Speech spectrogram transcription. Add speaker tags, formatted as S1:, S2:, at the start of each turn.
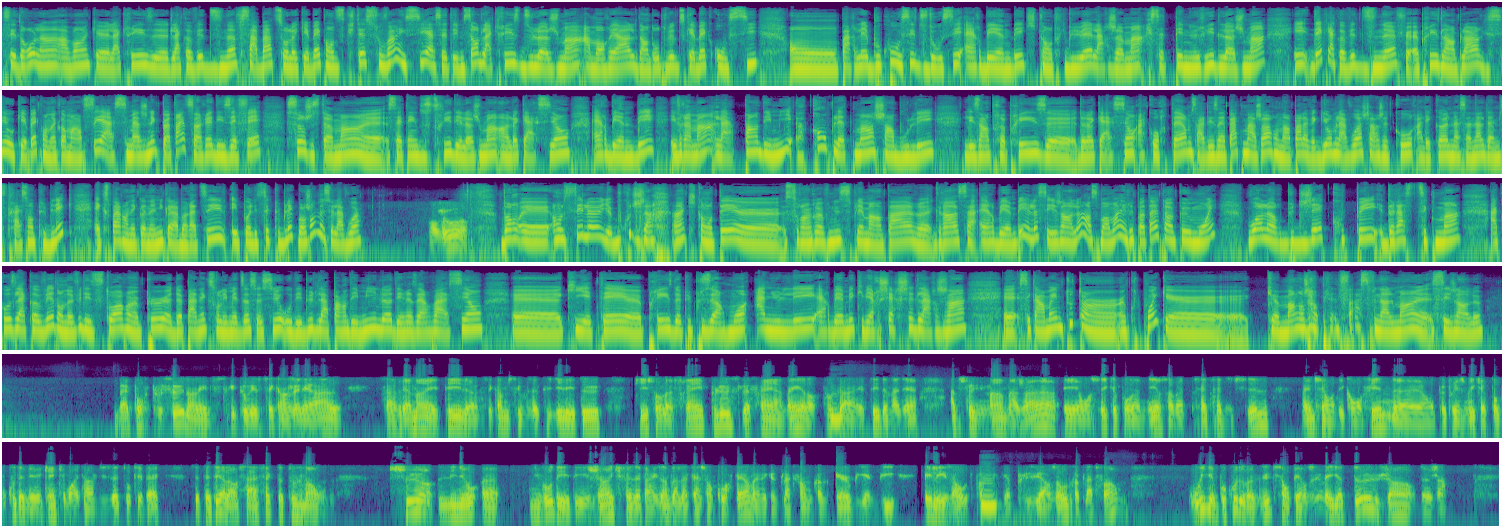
S1: c'est drôle, hein? Avant que la crise de la COVID-19 s'abatte sur le Québec, on discutait souvent ici à cette émission de la crise du logement à Montréal, dans d'autres villes du Québec aussi. On parlait beaucoup aussi du dossier Airbnb qui contribuait largement à cette pénurie de logements. Et dès que la COVID-19 a pris de l'ampleur ici au Québec, on a commencé à s'imaginer que peut-être ça aurait des effets sur justement euh, cette industrie des logements en location Airbnb. Et vraiment, la pandémie a complètement chamboulé les entreprises euh, de location à court terme. Ça a des impacts majeurs. On en parle avec Guillaume Lavoie, chargé de cours à l'École nationale d'administration publique, expert en économie collaborative et politique publique. Bonjour, Monsieur Lavoie.
S2: Bonjour.
S1: Bon, euh, on le sait là, il y a beaucoup de gens hein, qui comptaient euh, sur un revenu supplémentaire euh, grâce à Airbnb. Et là, ces gens-là, en ce moment, ils rient peut-être un peu moins, voir leur budget coupé drastiquement à cause de la COVID. On a vu des histoires un peu de panique sur les médias sociaux au début de la pandémie, là, des réservations qui étaient prises depuis plusieurs mois, annulées. Airbnb qui vient rechercher de l'argent. C'est quand même tout un, un coup de poing que que mangent en pleine face finalement euh, ces gens-là?
S2: Ben pour tous ceux dans l'industrie touristique en général, ça a vraiment été c'est comme si vous appuyiez les deux pieds sur le frein plus le frein à main. Alors tout mm. a arrêté de manière absolument majeure et on sait que pour l'avenir ça va être très très difficile. Même si on déconfine, euh, on peut présumer qu'il n'y a pas beaucoup d'Américains qui vont être en visite au Québec cet été. Alors ça affecte tout le monde. Sur l'INO, euh, niveau des, des gens qui faisaient, par exemple, la location court terme avec une plateforme comme Airbnb et les autres, parce mm. qu'il y a plusieurs autres plateformes, oui, il y a beaucoup de revenus qui sont perdus, mais il y a deux genres de gens.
